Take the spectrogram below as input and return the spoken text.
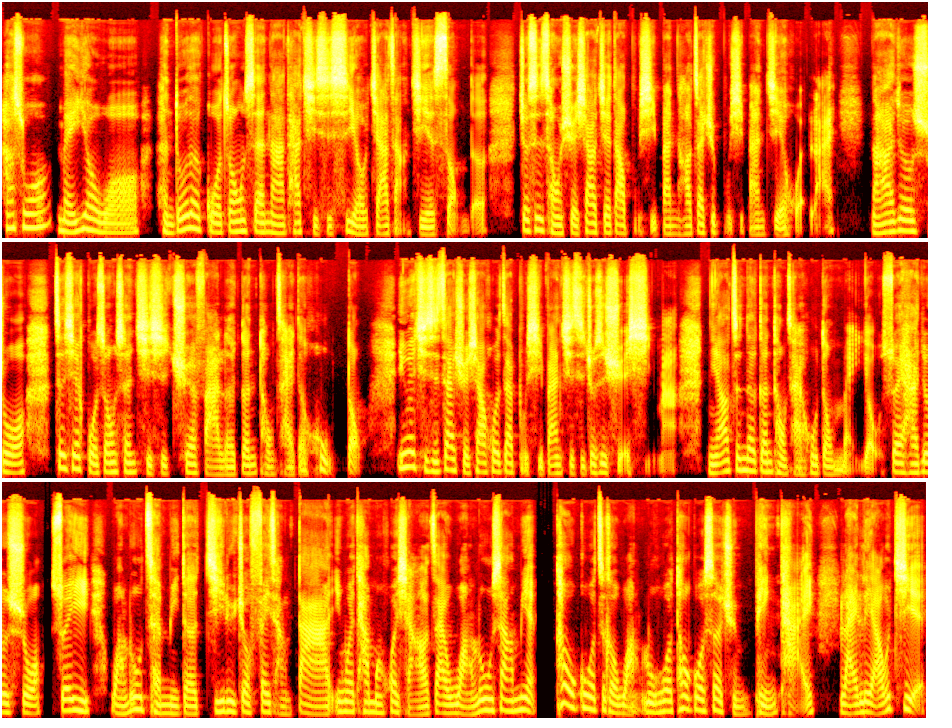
他说没有哦，很多的国中生啊，他其实是由家长接送的，就是从学校接到补习班，然后再去补习班接回来。然后他就说，这些国中生其实缺乏了跟同才的互动，因为其实在学校或在补习班其实就是学习嘛，你要真的跟同才互动没有，所以他就说，所以网络沉迷的几率就非常大、啊，因为他们会想要在网络上面。透过这个网络或透过社群平台来了解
